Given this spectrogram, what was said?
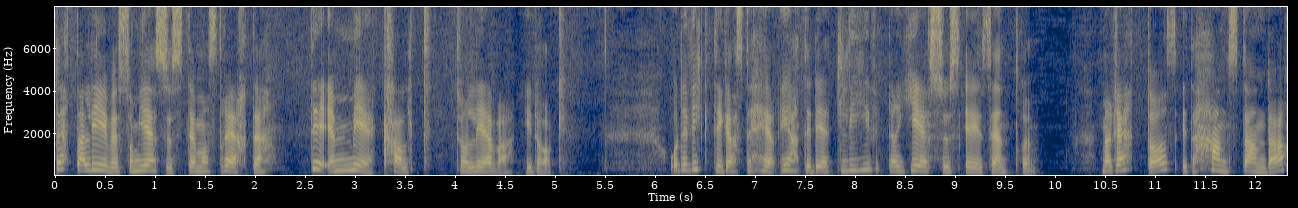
Dette livet som Jesus demonstrerte, det er vi kalt til å leve i dag. Og Det viktigste her er at det er et liv der Jesus er i sentrum. Vi retter oss etter hans standard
